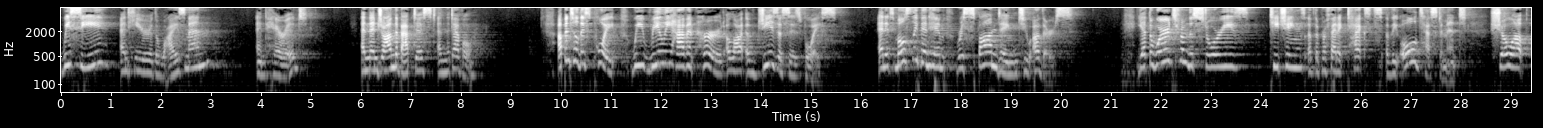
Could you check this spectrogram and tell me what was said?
We see and hear the wise men and Herod, and then John the Baptist and the devil. Up until this point, we really haven't heard a lot of Jesus' voice. And it's mostly been him responding to others. Yet the words from the stories, teachings of the prophetic texts of the Old Testament show up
